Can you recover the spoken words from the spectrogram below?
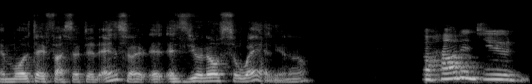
a multifaceted answer, as you know so well, you know. So how did you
